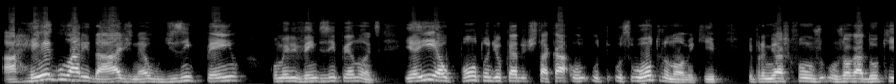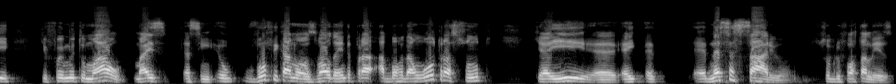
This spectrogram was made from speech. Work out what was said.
a regularidade, né, o desempenho como ele vem desempenhando antes. E aí é o ponto onde eu quero destacar o, o, o outro nome, que, que para mim eu acho que foi um, um, jogador que, que foi muito mal, mas assim, eu vou ficar no Oswaldo ainda para abordar um outro assunto que aí é, é, é necessário sobre o Fortaleza.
